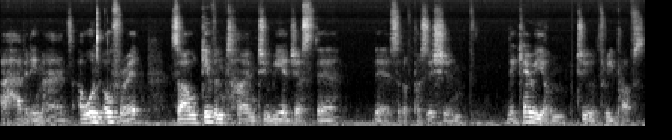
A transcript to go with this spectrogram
I have it in my hands. I won't offer it, so I will give them time to readjust their, their sort of position. They carry on two or three puffs,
